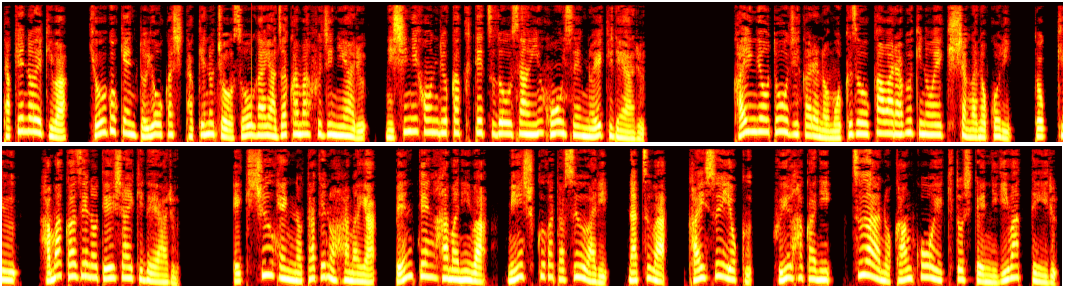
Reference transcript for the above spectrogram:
竹野駅は、兵庫県豊岡市竹野町総外あざかま富士にある、西日本旅客鉄道山陰本線の駅である。開業当時からの木造瓦葺きの駅舎が残り、特急、浜風の停車駅である。駅周辺の竹の浜や弁天浜には民宿が多数あり、夏は海水浴、冬墓にツアーの観光駅として賑わっている。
